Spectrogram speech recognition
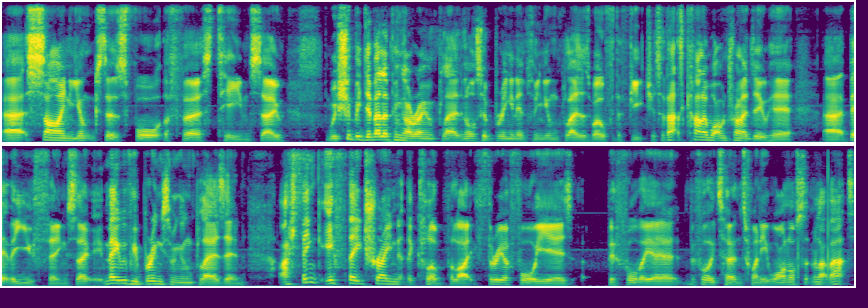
uh, sign youngsters for the first team. So we should be developing our own players and also bringing in some young players as well for the future. So that's kind of what I'm trying to do here, uh, a bit of a youth thing. So maybe if we bring some young players in, I think if they train at the club for like three or four years before they uh, before they turn 21 or something like that,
